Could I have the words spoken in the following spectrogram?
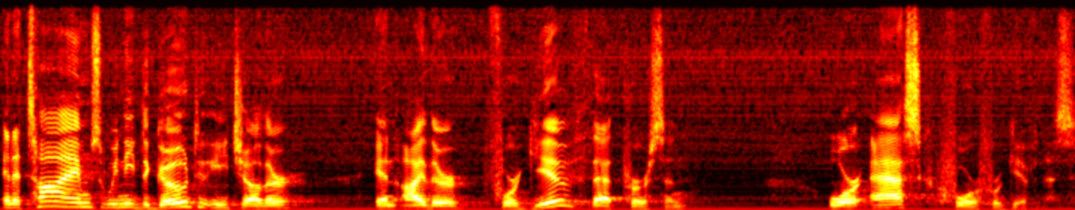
And at times, we need to go to each other and either forgive that person or ask for forgiveness.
